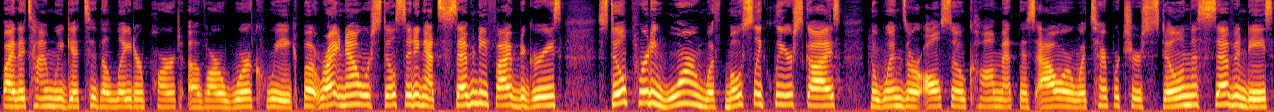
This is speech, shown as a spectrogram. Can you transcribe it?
by the time we get to the later part of our work week. But right now, we're still sitting at 75 degrees, still pretty warm with mostly clear skies. The winds are also calm at this hour with temperatures still in the 70s,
